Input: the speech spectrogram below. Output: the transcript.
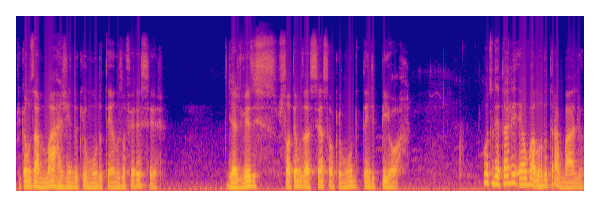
ficamos à margem do que o mundo tem a nos oferecer. E às vezes só temos acesso ao que o mundo tem de pior. Outro detalhe é o valor do trabalho.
